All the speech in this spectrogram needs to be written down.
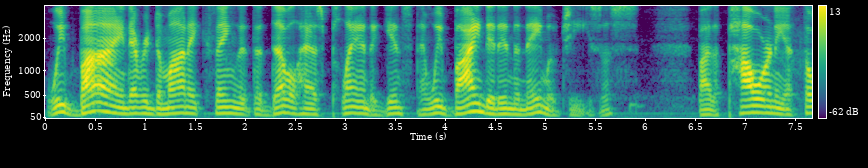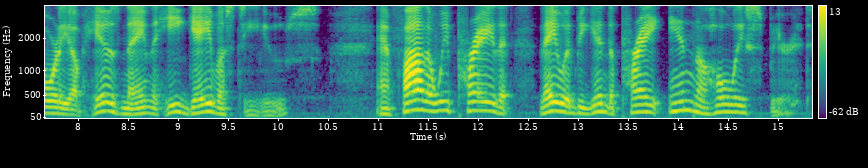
we bind every demonic thing that the devil has planned against them. We bind it in the name of Jesus by the power and the authority of His name that He gave us to use. And Father, we pray that they would begin to pray in the Holy Spirit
